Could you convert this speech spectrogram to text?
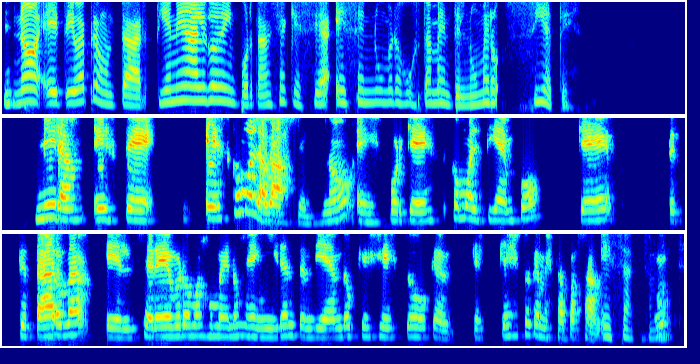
No, eh, te iba a preguntar, ¿tiene algo de importancia que sea ese número justamente, el número 7? Mira, este, es como la base, ¿no? Eh, porque es como el tiempo que te, tarda el cerebro más o menos en ir entendiendo qué es esto que, qué, es esto que me está pasando. Exactamente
